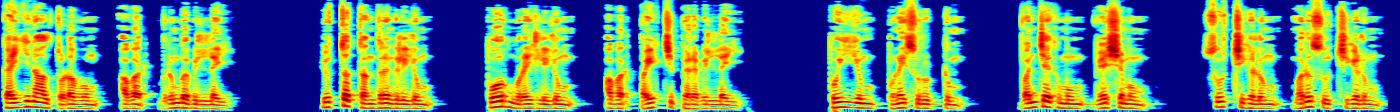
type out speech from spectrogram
கையினால் தொடவும் அவர் விரும்பவில்லை. யுத்த தந்திரங்களிலும் போர் முறைகளிலும் அவர் பயிற்சி பெறவில்லை. பொய்யும் புனைசுருட்டும் வஞ்சகமும் வேஷமும் சூழ்ச்சிகளும் மறுசூழ்ச்சிகளும்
